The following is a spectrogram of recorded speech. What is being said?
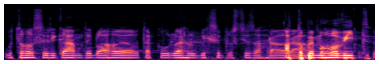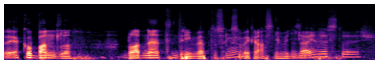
u toho si říkám, ty bláho, jo, takovouhle hru bych si prostě zahrál A rád. to by mohlo být jako bundle. Bloodnet, Dreamweb, to se k Hmm. sobě krásně hodí. Zainvestuješ?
